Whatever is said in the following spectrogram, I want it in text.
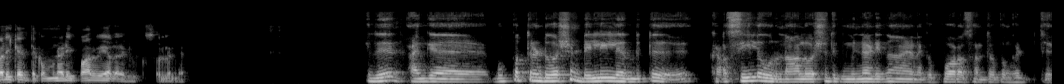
படிக்கிறதுக்கு முன்னாடி பார்வையாளர்களுக்கு சொல்லுங்க. இது அங்கே முப்பத்தி ரெண்டு வருஷம் டெல்லியில் இருந்துட்டு கடைசியில் ஒரு நாலு வருஷத்துக்கு முன்னாடி தான் எனக்கு போகிற சந்தர்ப்பம் கட்டுச்சு.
